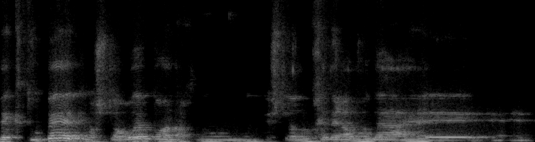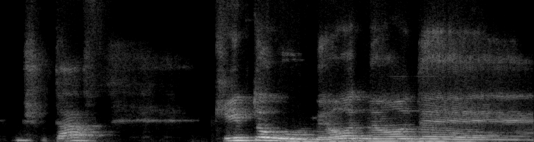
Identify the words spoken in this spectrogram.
back to back, כמו שאתה רואה פה, אנחנו, יש לנו חדר עבודה אה, משותף. קריפטו הוא מאוד מאוד, אה,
